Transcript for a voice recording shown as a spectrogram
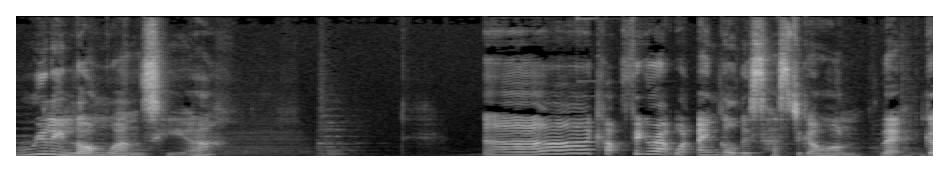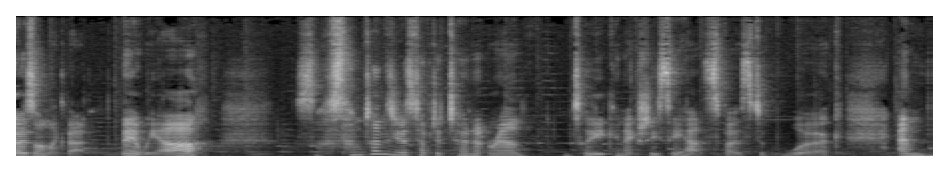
really long ones here. Uh, I can't figure out what angle this has to go on. There, it goes on like that. There we are. So sometimes you just have to turn it around until you can actually see how it's supposed to work. And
